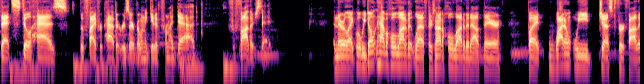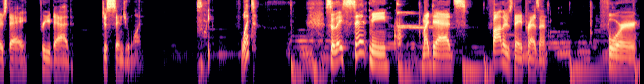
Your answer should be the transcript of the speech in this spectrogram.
that still has the Phifer Pavitt Reserve? I want to get it for my dad for Father's Day. And they were like, well, we don't have a whole lot of it left. There's not a whole lot of it out there. But why don't we just for Father's Day for your dad, just send you one? It's like, what? So they sent me my dad's Father's Day present for.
